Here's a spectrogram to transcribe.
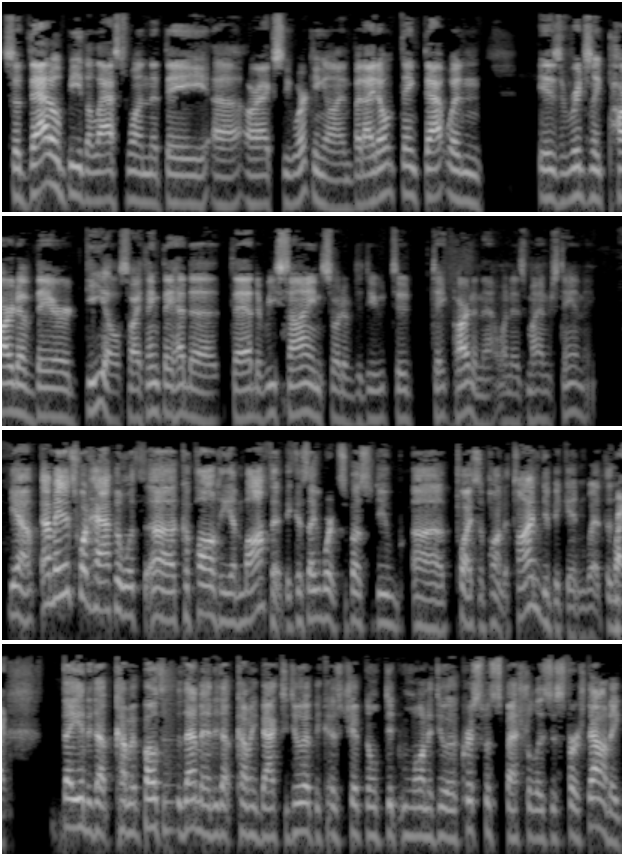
so that'll be the last one that they uh, are actually working on. But I don't think that one is originally part of their deal. So I think they had to they had to re-sign sort of to do to take part in that one, is my understanding. Yeah, I mean it's what happened with uh, Capaldi and Moffat because they weren't supposed to do uh, Twice Upon a Time to begin with, and Right. they ended up coming. Both of them ended up coming back to do it because Chibnall didn't want to do a Christmas special as his first outing,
